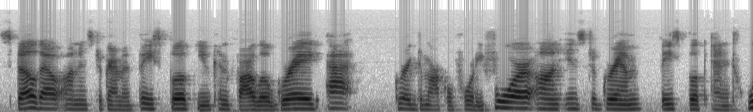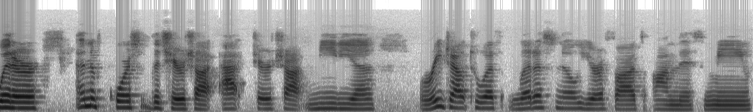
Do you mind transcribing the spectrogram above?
spelled out on instagram and facebook you can follow greg at Greg DeMarco44 on Instagram, Facebook, and Twitter. And of course, the Chair Shot at Chair Shot Media. Reach out to us. Let us know your thoughts on this meme.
